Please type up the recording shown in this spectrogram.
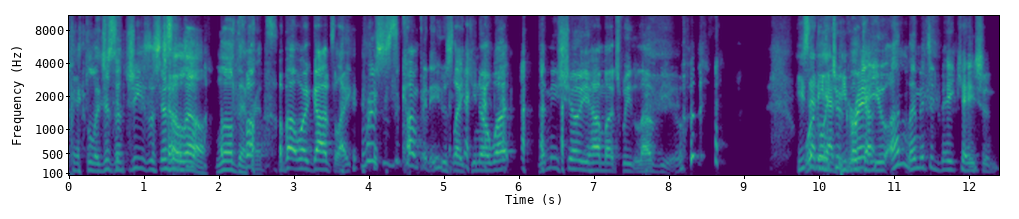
just a, Jesus just a little little about- difference. about what God's like versus the company who's like, you know what? Let me show you how much we love you. He We're said he going had to people grant you unlimited vacation,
